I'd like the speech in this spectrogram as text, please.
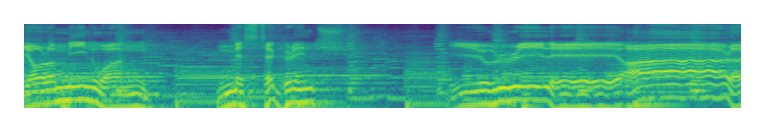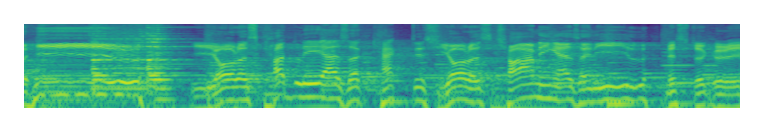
You're a mean one, Mr. Grinch. You really are a heel. You're as cuddly as a cactus, you're as charming as an eel, Mr. Grinch.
